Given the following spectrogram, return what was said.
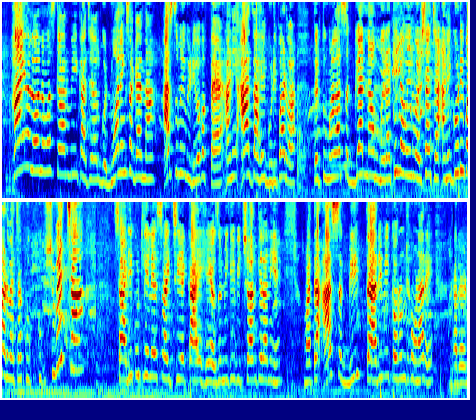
हाय हॅलो नमस्कार मी काजल. गुड मॉर्निंग सगळ्यांना. आज तुम्ही व्हिडिओ बघताय आणि आज आहे गुढीपाडवा. तर तुम्हाला सगळ्यांना मराठी नवीन वर्षाच्या आणि गुढीपाडव्याच्या खूप खूप शुभेच्छा. साडी कुठली नेसवायची आहे काय हे अजून मी काही विचार केला नाहीये. मात्र आज सगळी तयारी मी करून ठेवणार आहे. कारण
